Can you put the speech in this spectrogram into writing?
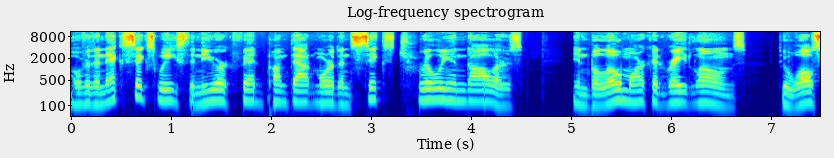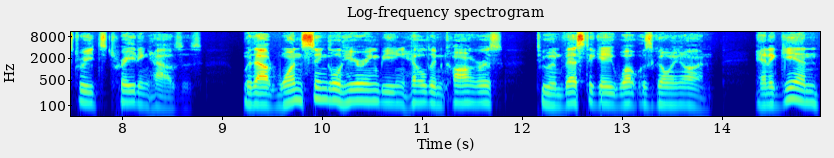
Over the next six weeks, the New York Fed pumped out more than $6 trillion in below market rate loans to Wall Street's trading houses without one single hearing being held in Congress to investigate what was going on. And again,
